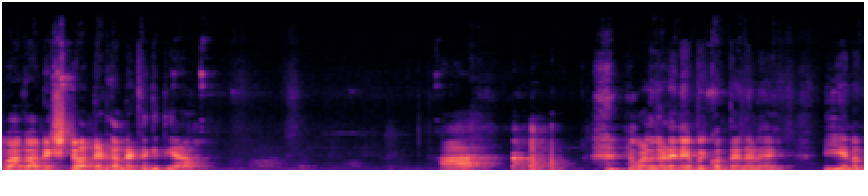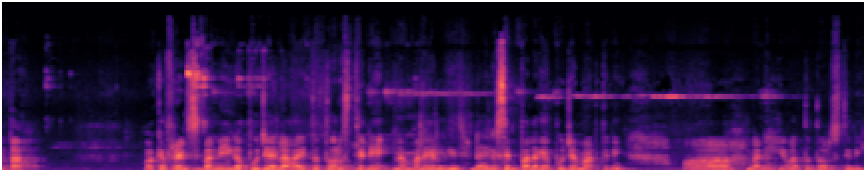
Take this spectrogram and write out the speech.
ಇವಾಗ ನೆಕ್ಸ್ಟ್ ಹಂಡ್ರೆಡ್ಗೆ ಹಂಡ್ರೆಡ್ ತೆಗಿತೀಯಾ? ಹಾಂ? ಒಳಗಡೆನೇ ಬೈಕೊಂತ ಇದ್ದಾಳೆ. ಏನಂತ? ಓಕೆ ಫ್ರೆಂಡ್ಸ್ ಬನ್ನಿ, ಈಗ ಪೂಜೆ ಎಲ್ಲ ಆಯಿತು. ತೋರಿಸ್ತೀನಿ. ನಮ್ಮ ಮನೆಯಲ್ಲಿ ಡೈಲಿ ಸಿಂಪಲಾಗೆ ಪೂಜೆ ಮಾಡ್ತೀನಿ. ಬನ್ನಿ, ಇವತ್ತು ತೋರಿಸ್ತೀನಿ.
